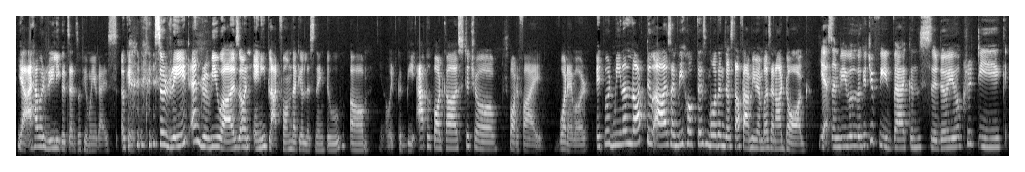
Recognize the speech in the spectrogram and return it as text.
Yeah i have a really good sense of humor you guys. Okay. So rate and review us on any platform that you're listening to. Um, you know it could be apple podcast stitcher spotify whatever. It would mean a lot to us and we hope there's more than just our family members and our dog. Yes, and we will look at your feedback, consider your critique,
